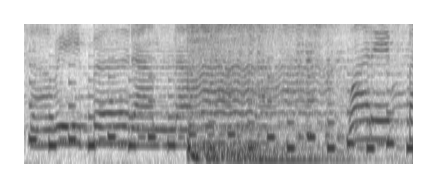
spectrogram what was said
sorry, but I'm not. So what if I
